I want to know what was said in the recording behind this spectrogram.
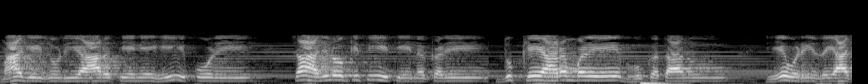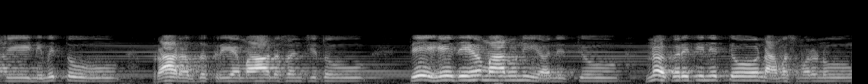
मागे जोडी आरतीने ही पोळी. चालिलो किती ते न कळे. दुःखे आरंबळे भूकतानू. एवढे जयाचे निमित्त प्रारब्ध क्रियमान संचितो. ते हे देह मानुनी अनित्यो. न करीती नित्यो नामस्मरणू.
